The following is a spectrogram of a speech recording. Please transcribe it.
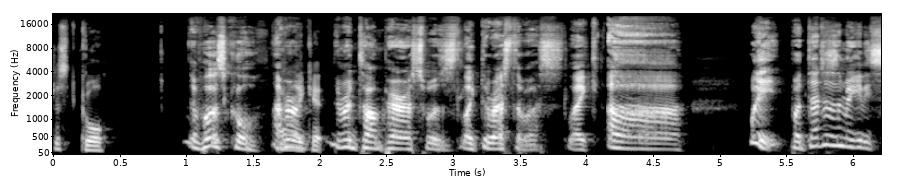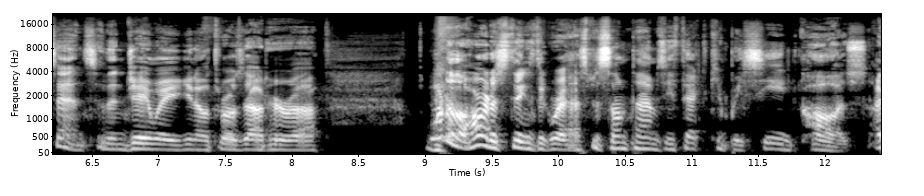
just cool. It was cool. I, I remember, like it. I remember Tom Paris was like the rest of us, like, uh, wait, but that doesn't make any sense. And then Janeway, you know, throws out her, uh, one of the hardest things to grasp is sometimes the effect can precede cause. I,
